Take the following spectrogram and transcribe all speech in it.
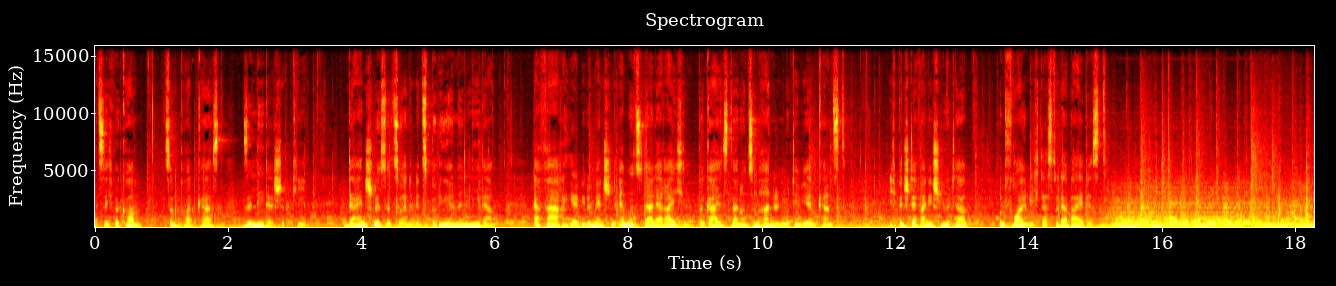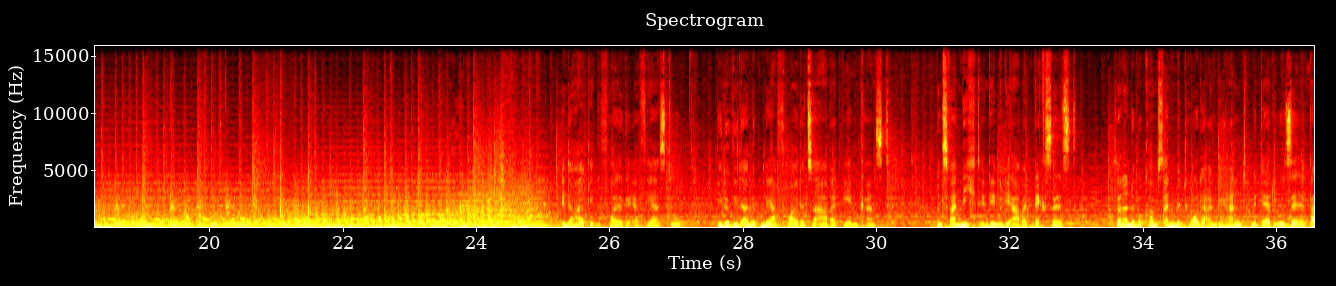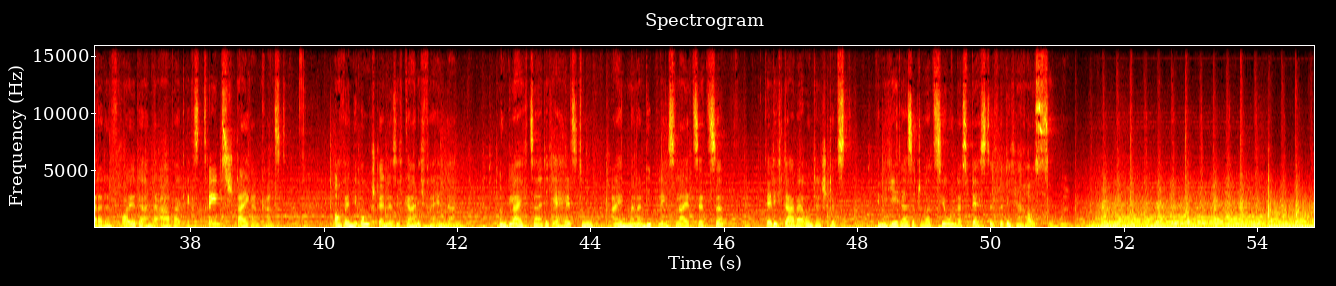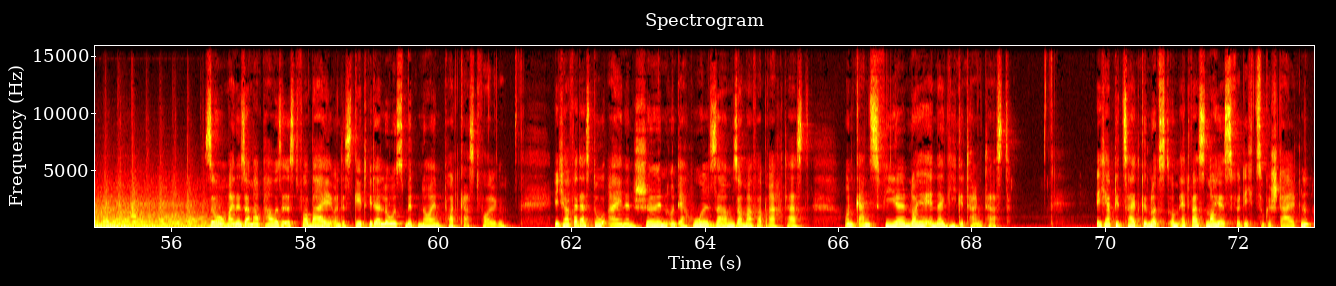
Herzlich willkommen zum Podcast The Leadership Key, dein Schlüssel zu einem inspirierenden Leader. Erfahre hier, wie du Menschen emotional erreichen, begeistern und zum Handeln motivieren kannst. Ich bin Stefanie Schlüter und freue mich, dass du dabei bist. In der heutigen Folge erfährst du, wie du wieder mit mehr Freude zur Arbeit gehen kannst. Und zwar nicht, indem du die Arbeit wechselst, sondern du bekommst eine Methode an die Hand, mit der du selber deine Freude an der Arbeit extremst steigern kannst. Auch wenn die Umstände sich gar nicht verändern. Und gleichzeitig erhältst du einen meiner Lieblingsleitsätze, der dich dabei unterstützt, in jeder Situation das Beste für dich herauszuholen. So, meine Sommerpause ist vorbei und es geht wieder los mit neuen Podcast-Folgen. Ich hoffe, dass du einen schönen und erholsamen Sommer verbracht hast und ganz viel neue Energie getankt hast. Ich habe die Zeit genutzt, um etwas Neues für dich zu gestalten,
